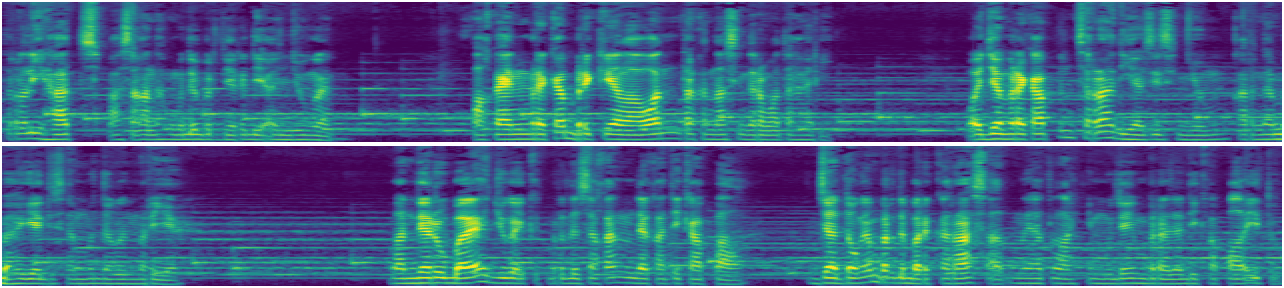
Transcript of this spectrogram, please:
terlihat sepasang anak muda berdiri di anjungan. Pakaian mereka berkilauan terkena sinar matahari. Wajah mereka pun cerah dihiasi senyum karena bahagia disambut dengan meriah. Mande Rubaya juga ikut berdesakan mendekati kapal. Jantungnya berdebar keras saat melihat laki muda yang berada di kapal itu.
